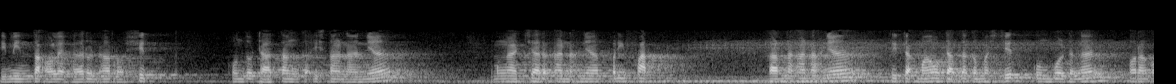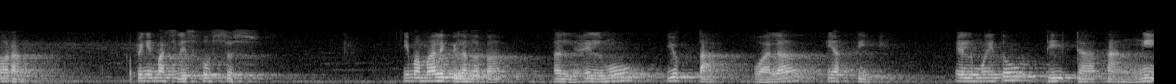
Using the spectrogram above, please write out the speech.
diminta oleh Harun Ar-Rasyid untuk datang ke istananya mengajar anaknya privat karena anaknya tidak mau datang ke masjid kumpul dengan orang-orang. Kepingin majelis khusus. Imam Malik bilang apa? Al-ilmu yukta wala yakti. Ilmu itu didatangi,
